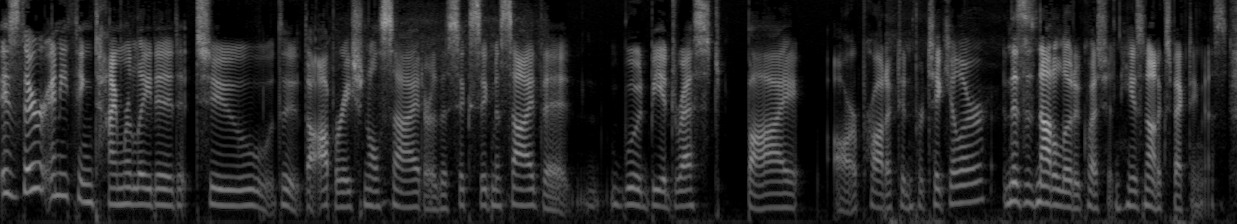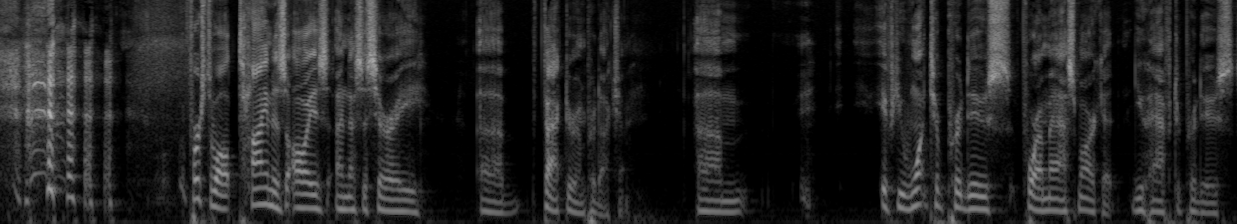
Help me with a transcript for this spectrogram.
Is there anything time related to the, the operational side or the Six Sigma side that would be addressed by our product in particular? And this is not a loaded question. He is not expecting this. First of all, time is always a necessary uh, factor in production. Um, if you want to produce for a mass market, you have to produce,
